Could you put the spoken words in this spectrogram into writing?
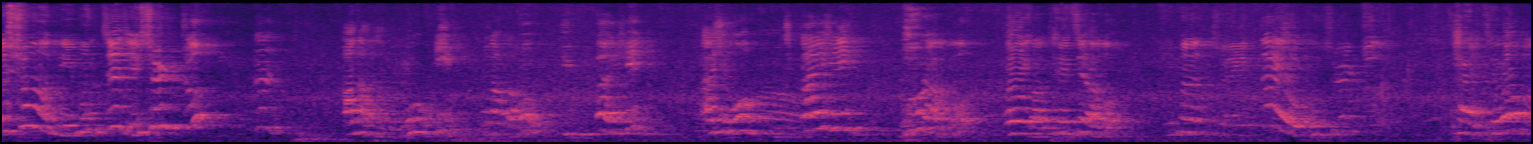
저희 시원언니 문제지 실주? 응. 아나타고요. 이 오나가고 이빨이 아시고 집빨이 뭐라고? 너희가 돼지라고? 이번엔 저희 때요 실주? 잘 들어봐.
